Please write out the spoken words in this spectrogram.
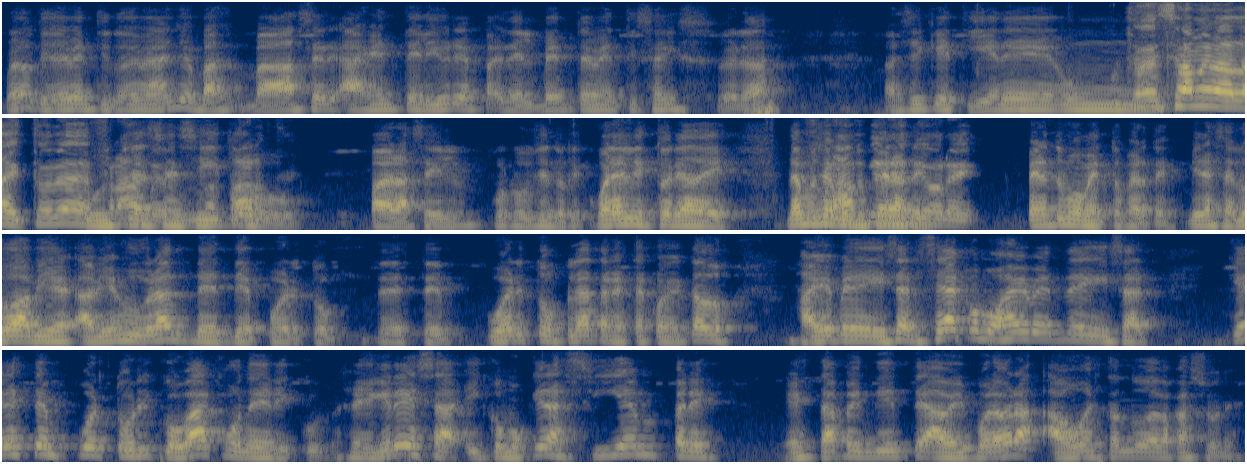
Bueno, tiene 29 años, va, a ser agente libre en el 2026, ¿verdad? Así que tiene un. Ustedes saben la historia de Fran. Para seguir produciendo. ¿Cuál es la historia de.? Dame un segundo, espérate. Espérate un momento, espérate. Mira, saluda a Viejo Durán desde Puerto, desde Puerto Plata que está conectado. Jaime Benedizar, sea como Jaime Benedizar, que él está en Puerto Rico, va con Eric, regresa y como quiera siempre está pendiente a béisbol ahora, aún estando de vacaciones.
